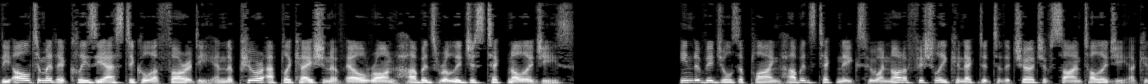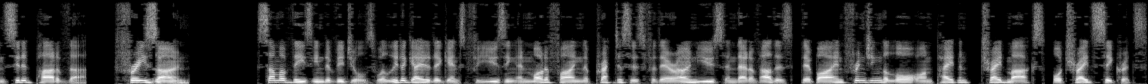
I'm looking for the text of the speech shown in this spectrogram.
the ultimate ecclesiastical authority and the pure application of L. Ron Hubbard's religious technologies. Individuals applying Hubbard's techniques who are not officially connected to the Church of Scientology are considered part of the free zone. Some of these individuals were litigated against for using and modifying the practices for their own use and that of others, thereby infringing the law on patent, trademarks, or trade secrets.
